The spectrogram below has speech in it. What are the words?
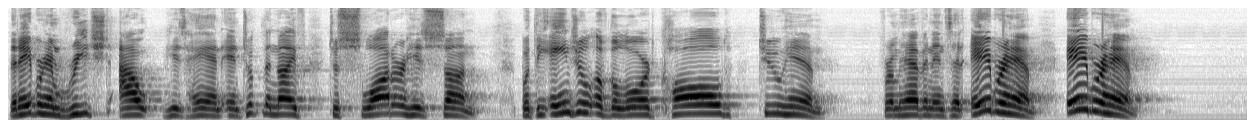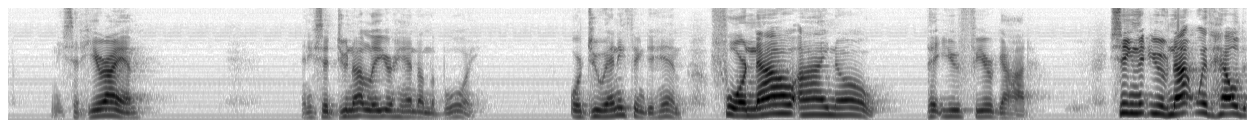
Then Abraham reached out his hand and took the knife to slaughter his son. But the angel of the Lord called to him from heaven and said, Abraham, Abraham. And he said, Here I am. And he said, Do not lay your hand on the boy or do anything to him, for now I know that you fear God, seeing that you have not withheld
